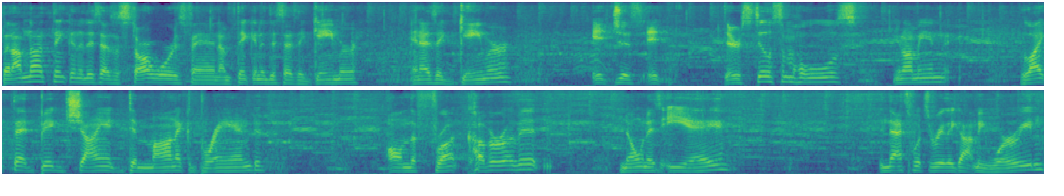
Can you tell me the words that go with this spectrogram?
but I'm not thinking of this as a Star Wars fan. I'm thinking of this as a gamer, and as a gamer, it just it there's still some holes. You know what I mean? Like that big giant demonic brand on the front cover of it, known as EA and that's what's really got me worried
